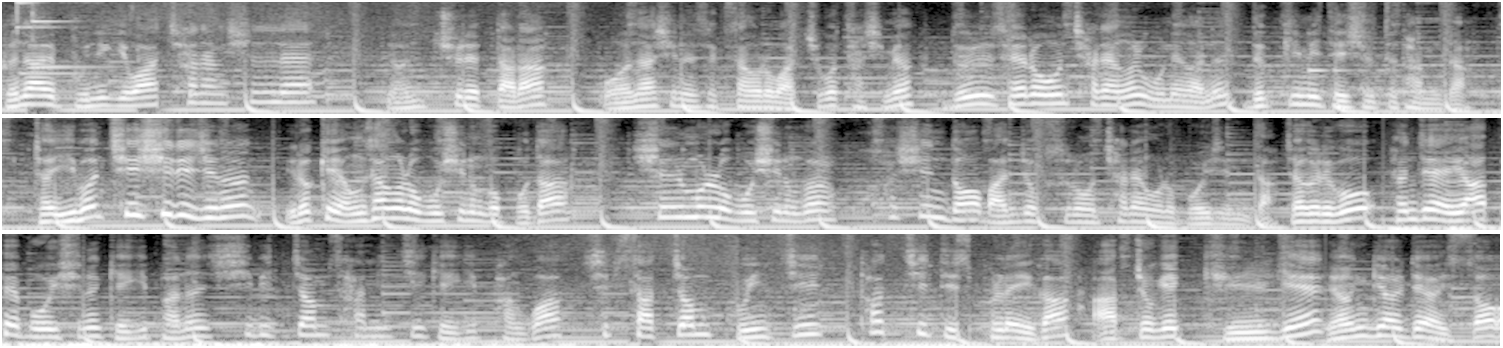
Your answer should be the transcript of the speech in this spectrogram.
그날 분위기와 차량 실내 연출에 따라 원하시는 색상으로 맞추고 타시면 늘 새로운 차량을 운행하는 느낌이 되실 듯 합니다. 자, 이번 7 시리즈는 이렇게 영상으로 보시는 것보다 실물로 보시는 걸 훨씬 더 만족스러운 차량으로 보여집니다. 자, 그리고 현재 이 앞에 보이시는 계기판은 12.3인치 계기판과 14.9인치 터치 디스플레이가 앞쪽에 길게 연결되어 있어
